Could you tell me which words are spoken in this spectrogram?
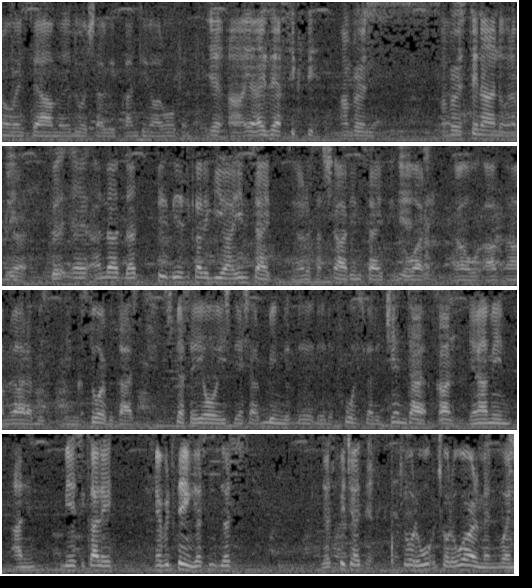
Know, where it says, um, the door shall be continual open. Yeah, uh, yeah, Isaiah 60 and verse, and verse 10 and down, I believe. Yeah. So, uh, and that, that basically give you an insight, you know, just a short insight into Yeah. what, you know, um, um, Lord have in store because scripture say, oh, they shall bring the, the, the, the forces of the Gentile. Gone. You know what I mean? And basically, everything just just just picture it through the through the world, man. When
